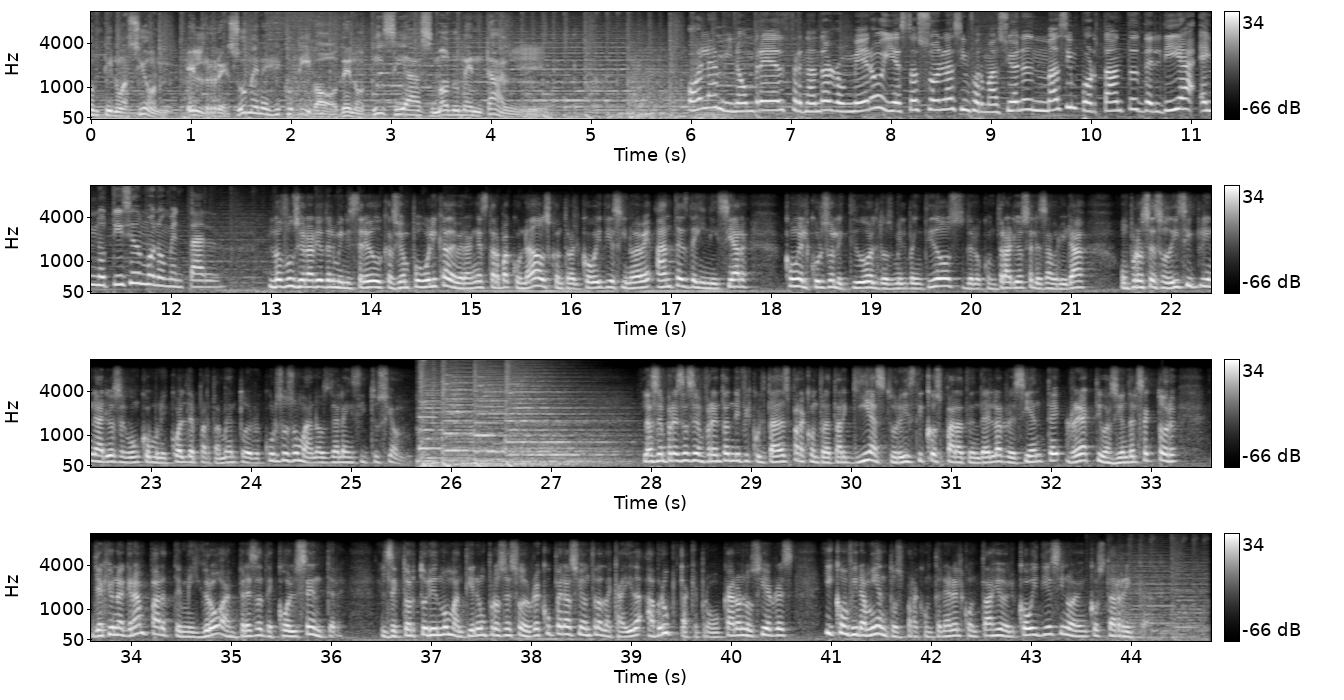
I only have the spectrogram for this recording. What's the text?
continuación el resumen ejecutivo de Noticias Monumental. Hola, mi nombre es Fernanda Romero y estas son las informaciones más importantes del día en Noticias Monumental. Los funcionarios del Ministerio de Educación Pública deberán estar vacunados contra el COVID-19 antes de iniciar con el curso lectivo del 2022. De lo contrario, se les abrirá un proceso disciplinario, según comunicó el Departamento de Recursos Humanos de la institución. Las empresas enfrentan dificultades para contratar guías turísticos para atender la reciente reactivación del sector, ya que una gran parte migró a empresas de call center. El sector turismo mantiene un proceso de recuperación tras la caída abrupta que provocaron los cierres y confinamientos para contener el contagio del COVID-19 en Costa Rica.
